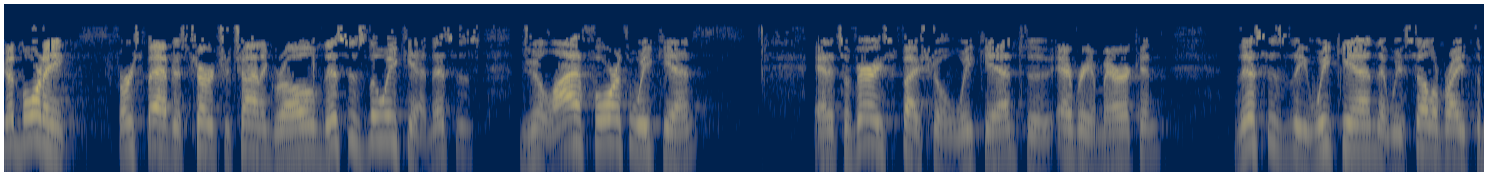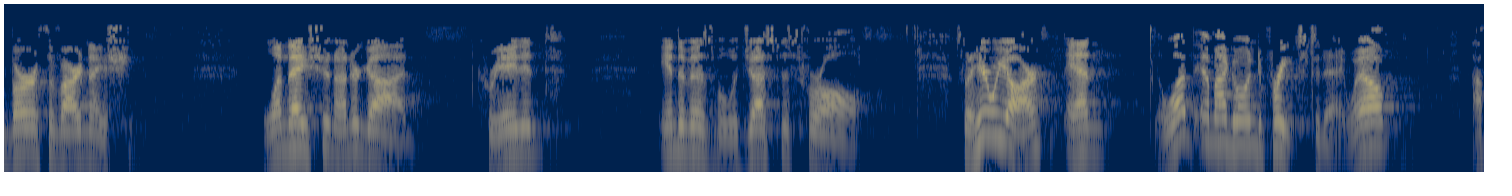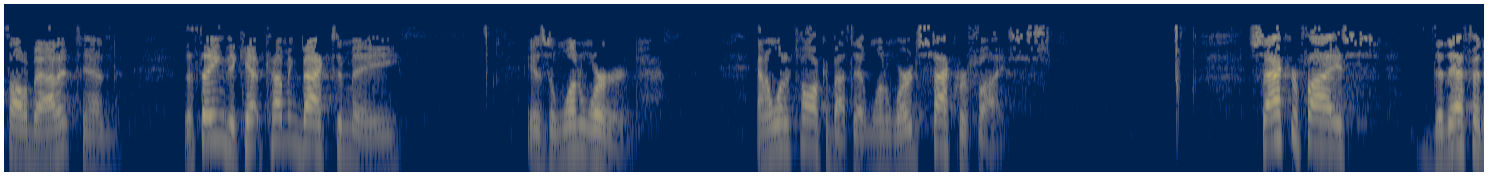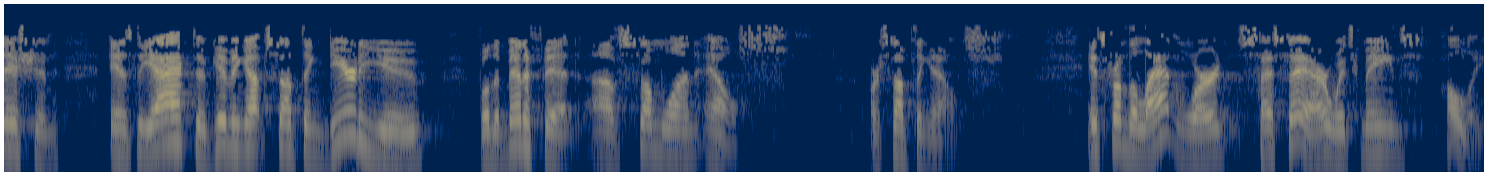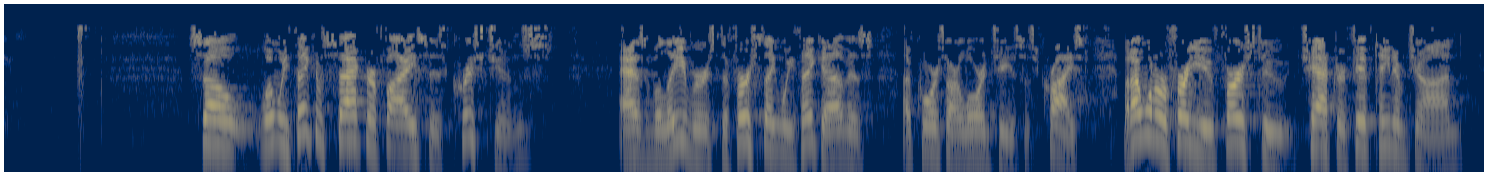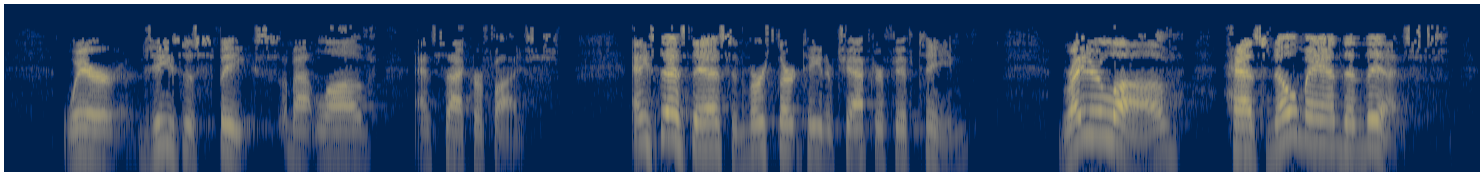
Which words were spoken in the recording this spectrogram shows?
Good morning, First Baptist Church of China Grove. This is the weekend. This is July 4th weekend, and it's a very special weekend to every American. This is the weekend that we celebrate the birth of our nation. One nation under God, created, indivisible, with justice for all. So here we are, and what am I going to preach today? Well, I thought about it, and the thing that kept coming back to me is the one word. And I want to talk about that one word sacrifice. Sacrifice, the definition, is the act of giving up something dear to you for the benefit of someone else or something else. It's from the Latin word cessare, which means holy. So when we think of sacrifice as Christians, as believers, the first thing we think of is, of course, our Lord Jesus Christ. But I want to refer you first to chapter 15 of John, where Jesus speaks about love and sacrifice. And he says this in verse 13 of chapter 15 Greater love has no man than this,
